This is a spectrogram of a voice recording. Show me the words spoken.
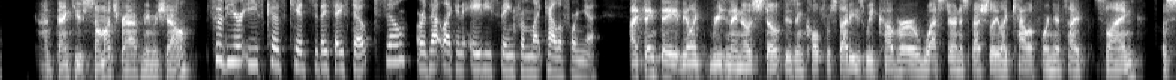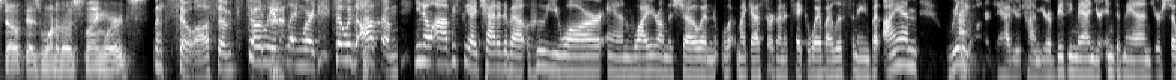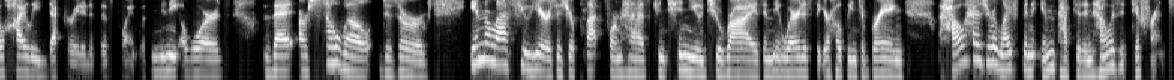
God, thank you so much for having me, Michelle. So, do your East Coast kids, do they say stoked still? Or is that like an 80s thing from like California? I think they the only reason they know stoked is in cultural studies. We cover Western, especially like California type slang stoked as one of those slang words. That's so awesome. It's totally a slang word. So it was awesome. You know, obviously, I chatted about who you are and why you're on the show and what my guests are going to take away by listening. But I am really honored to have your time. You're a busy man, you're in demand, you're so highly decorated at this point with many awards that are so well deserved. In the last few years, as your platform has continued to rise and the awareness that you're hoping to bring, how has your life been impacted and how is it different?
